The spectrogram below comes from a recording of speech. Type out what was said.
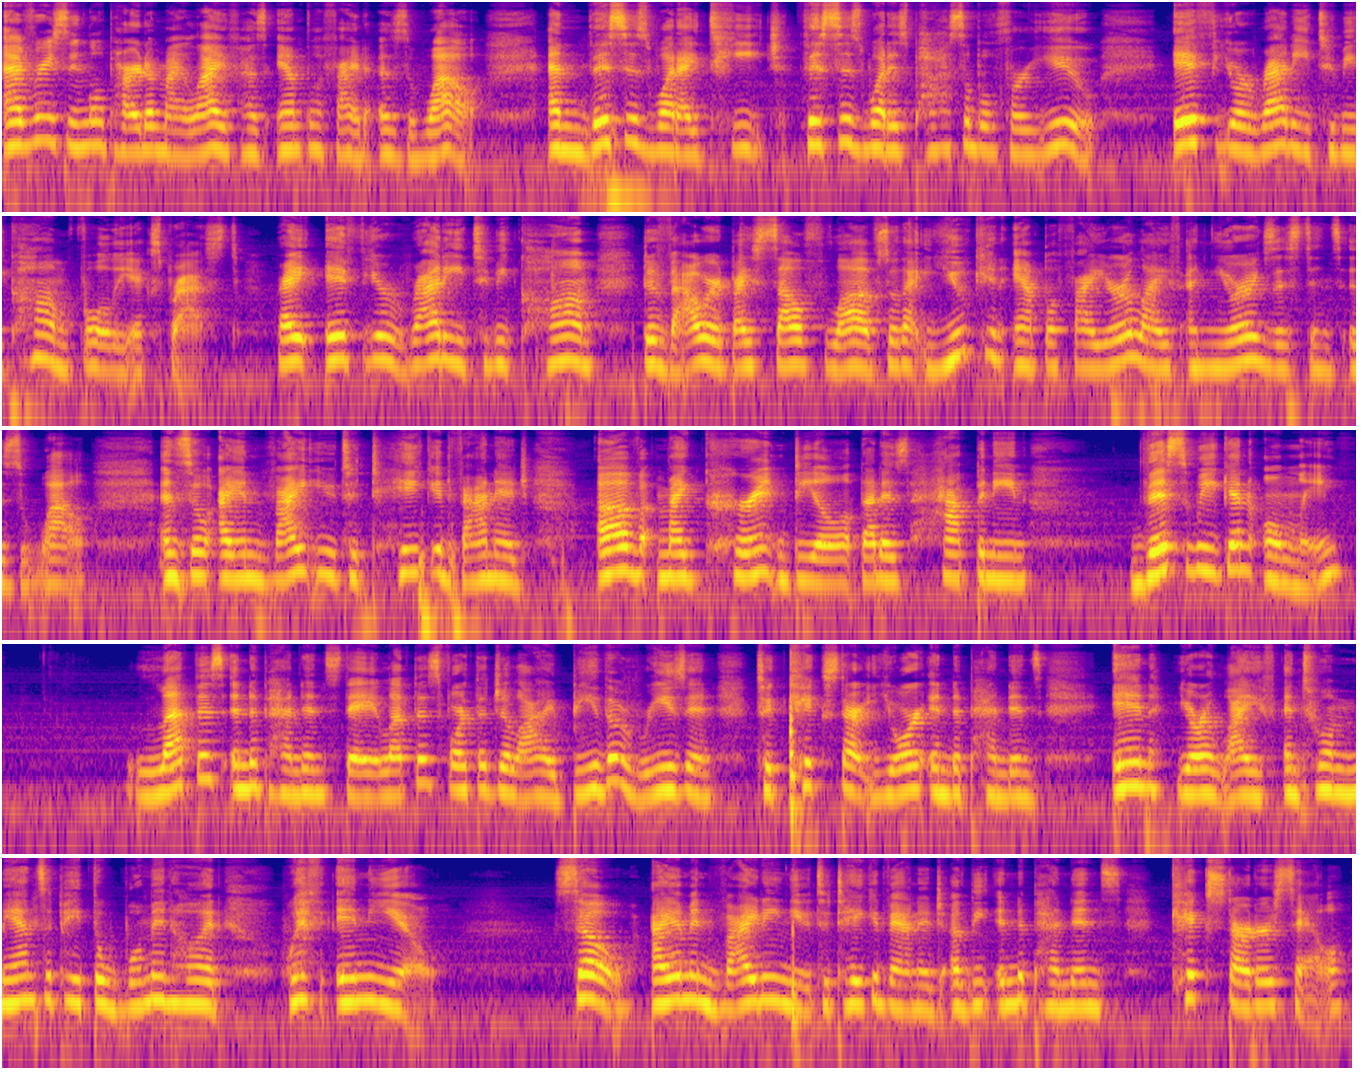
every single part of my life has amplified as well. And this is what I teach. This is what is possible for you if you're ready to become fully expressed, right? If you're ready to become devoured by self love so that you can amplify your life and your existence as well. And so I invite you to take advantage of my current deal that is happening this weekend only let this Independence Day, let this 4th of July be the reason to kickstart your independence in your life and to emancipate the womanhood within you. So, I am inviting you to take advantage of the Independence Kickstarter sale.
